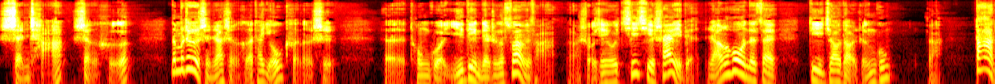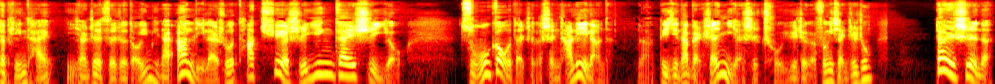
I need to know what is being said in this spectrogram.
审查审核，那么这个审查审核它有可能是，呃，通过一定的这个算法啊，首先由机器筛一遍，然后呢再递交到人工啊。大的平台，你像这次这个抖音平台，按理来说它确实应该是有足够的这个审查力量的啊，毕竟它本身也是处于这个风险之中。但是呢，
